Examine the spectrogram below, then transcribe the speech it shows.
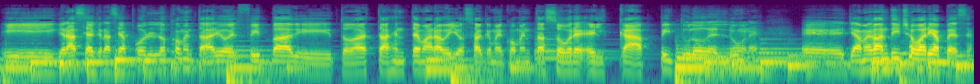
Y gracias, gracias por los comentarios, el feedback y toda esta gente maravillosa que me comenta sobre el capítulo del lunes. Eh, ya me lo han dicho varias veces,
